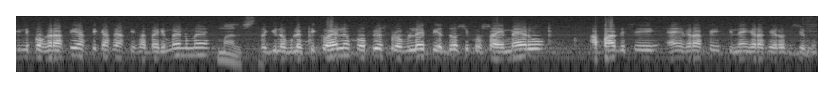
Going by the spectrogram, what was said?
Την υπογραφή αυτή καθ' αυτή. Θα περιμένουμε Μάλιστα. τον κοινοβουλευτικό έλεγχο, ο οποίος προβλέπει εντός 20 ημέρου απάντηση έγγραφη στην έγγραφη ερώτησή μου.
